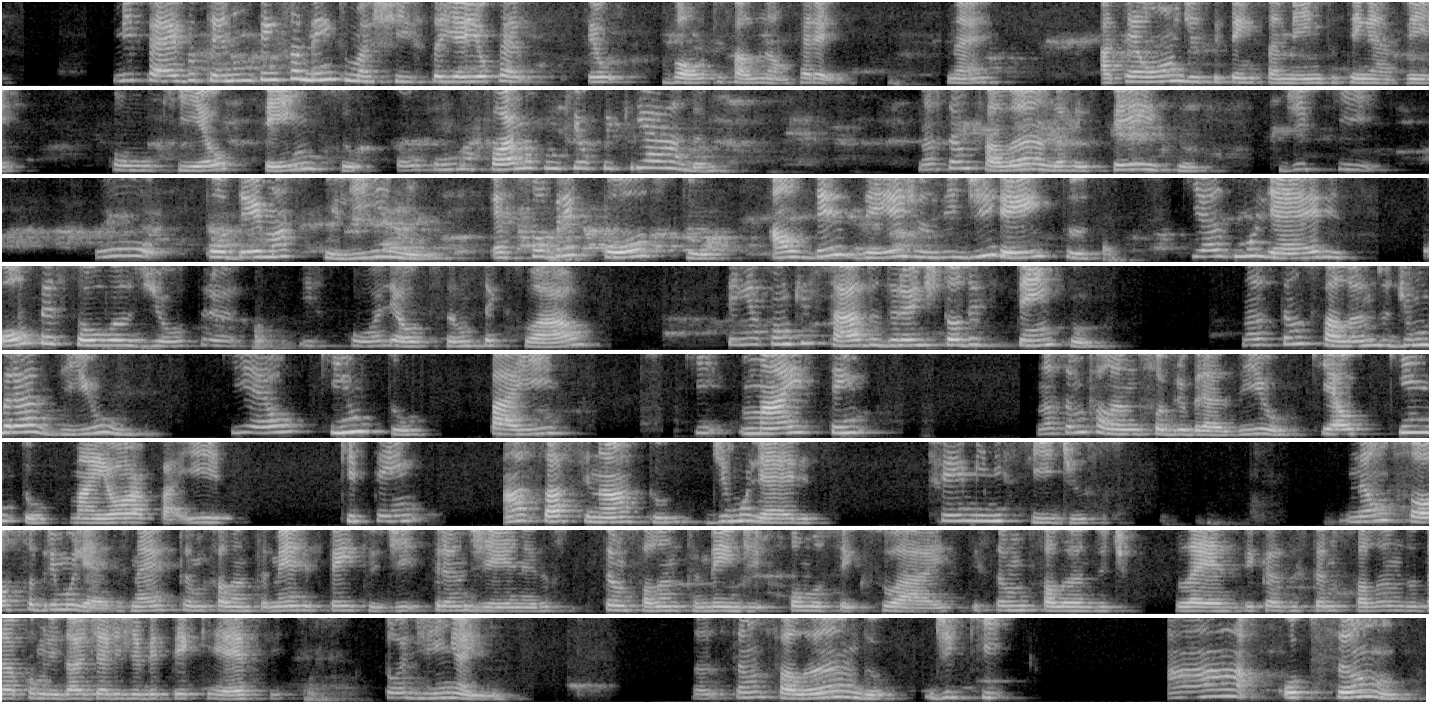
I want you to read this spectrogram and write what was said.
me pego tendo um pensamento machista e aí eu, pego, eu volto e falo, não, peraí, né? Até onde esse pensamento tem a ver com o que eu penso ou com a forma com que eu fui criada? Nós estamos falando a respeito de que o poder masculino é sobreposto aos desejos e direitos que as mulheres ou pessoas de outra escolha, opção sexual, tenha conquistado durante todo esse tempo. Nós estamos falando de um Brasil que é o quinto país que mais tem. Nós estamos falando sobre o Brasil, que é o quinto maior país que tem assassinato de mulheres, feminicídios. Não só sobre mulheres, né? Estamos falando também a respeito de transgêneros, estamos falando também de homossexuais, estamos falando de lésbicas, estamos falando da comunidade LGBTQS todinha aí. Nós estamos falando de que a opção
